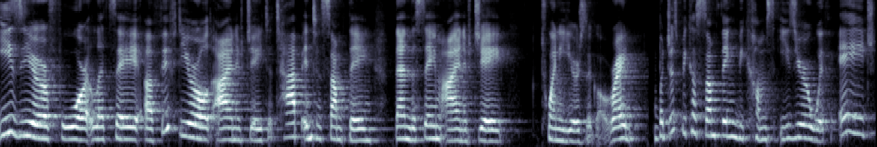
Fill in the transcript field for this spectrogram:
easier for, let's say, a 50 year old INFJ to tap into something than the same INFJ 20 years ago, right? But just because something becomes easier with age,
